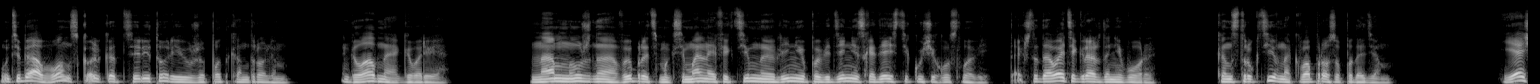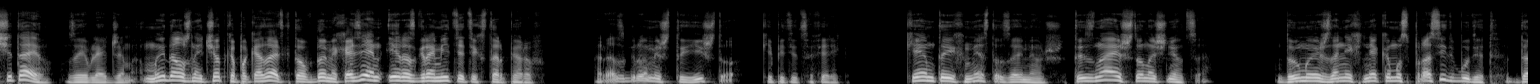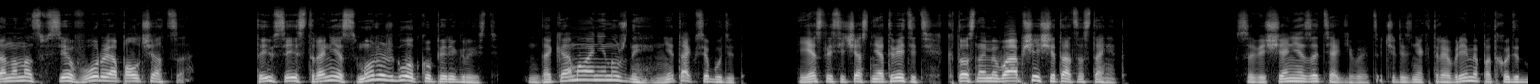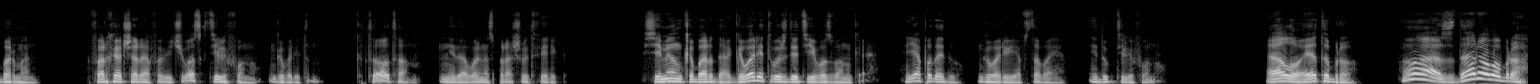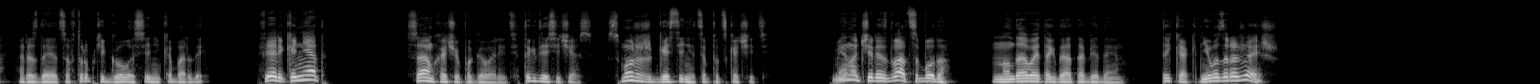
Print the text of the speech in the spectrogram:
У тебя вон сколько территорий уже под контролем. Главное, говорю я, нам нужно выбрать максимально эффективную линию поведения, исходя из текущих условий. Так что давайте, граждане-воры, конструктивно к вопросу подойдем. «Я считаю», — заявляет Джем, — «мы должны четко показать, кто в доме хозяин, и разгромить этих старперов». «Разгромишь ты и что?» — кипятится Ферик. Кем ты их место займешь? Ты знаешь, что начнется. Думаешь, за них некому спросить будет? Да на нас все воры ополчатся. Ты всей стране сможешь глотку перегрызть? Да кому они нужны? Не так все будет. Если сейчас не ответить, кто с нами вообще считаться станет? Совещание затягивается. Через некоторое время подходит бармен. «Фархад Шарафович, вас к телефону», — говорит он. «Кто там?» — недовольно спрашивает Ферик. «Семён Кабарда. Говорит, вы ждете его звонка. Я подойду», — говорю я, вставая. Иду к телефону. «Алло, это бро». «О, здорово, бро!» — раздается в трубке голос Сени Кабарды. «Ферика нет?» «Сам хочу поговорить. Ты где сейчас? Сможешь к гостинице подскочить?» «Минут через двадцать буду». «Ну давай тогда отобедаем. Ты как, не возражаешь?»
